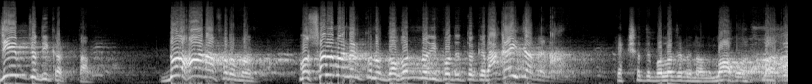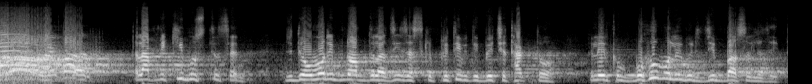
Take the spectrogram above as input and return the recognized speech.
জিভ যদি কাটতাম দোহানা ফরমান, মুসলমানের কোন গভর্নরি পদে তোকে রাখাই যাবে না। একসাথে বলা যাবে না তাহলে আপনি কি বুঝতেছেন? যদি ওমর ইবনে আব্দুল আজিজ আজকে পৃথিবীতে বেঁচে থাকতো, তাহলে এরকম বহু মলিবির জিব্বা চলে যেত।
